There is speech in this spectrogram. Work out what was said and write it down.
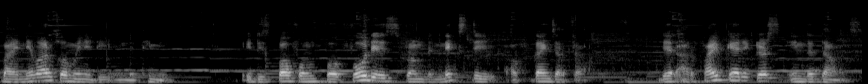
by Newar community in the Thimi. It is performed for four days from the next day of Gainjatra. There are five characters in the dance.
